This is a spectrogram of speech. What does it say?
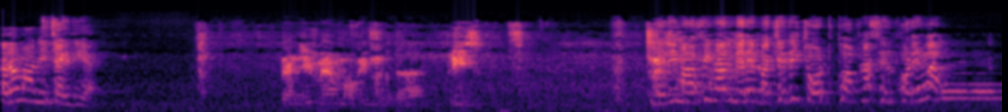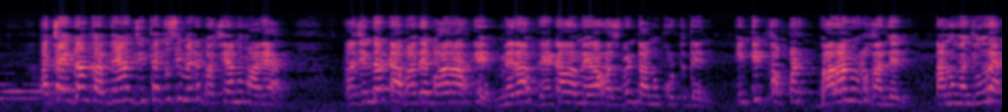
ਸ਼ਰਮ ਆਣੀ ਚਾਹੀਦੀ ਹੈ। ਭੈਣ ਜੀ ਮੈਂ ਮਾਫੀ ਮੰਗਦਾ ਪਲੀਜ਼ ਮੇਰੀ ਮਾਫੀ ਨਾਲ ਮੇਰੇ ਬੱਚੇ ਦੀ ਚੋਟ ਤੂੰ ਆਪਣਾ ਸਿਰ ਫੋੜੇਗਾ। ਅੱਛਾ ਇਦਾਂ ਕਰਦੇ ਆ ਜਿੱਥੇ ਤੁਸੀਂ ਮੇਰੇ ਬੱਚਿਆਂ ਨੂੰ ਮਾਰਿਆ ਰਜਿੰਦਰ ਢਾਬਾ ਦੇ ਬਾਹਰ ਆ ਕੇ ਮੇਰਾ ਬੇਟਾ ਔਰ ਮੇਰਾ ਹਸਬੰਡ ਤੁਹਾਨੂੰ ਕੁੱਟ ਦੇਣ। ਇੱਕ ਇੱਕ ਥੱਪੜ 12 ਨੂੰ ਲਗਾ ਦੇਣ। ਤੁਹਾਨੂੰ ਮਨਜ਼ੂਰ ਹੈ?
